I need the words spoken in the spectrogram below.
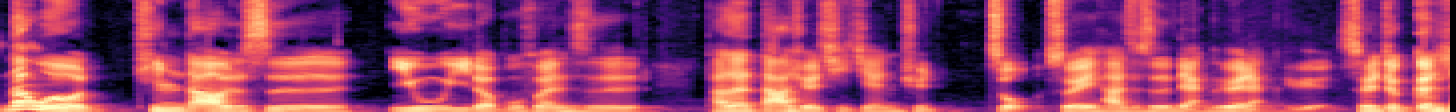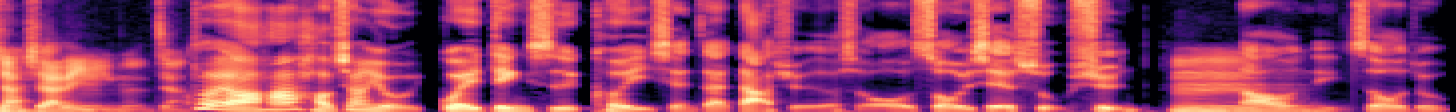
那我有听到就是义务役的部分是他在大学期间去做，所以他就是两个月两个月，所以就更像夏令营了这样。对啊，他好像有规定是可以先在大学的时候收一些暑训，嗯，然后你之后就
